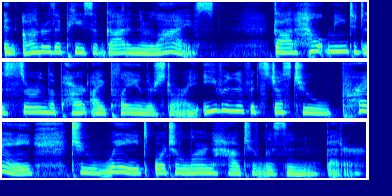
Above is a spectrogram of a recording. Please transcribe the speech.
and honor the peace of God in their lives? God, help me to discern the part I play in their story, even if it's just to pray, to wait, or to learn how to listen better.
